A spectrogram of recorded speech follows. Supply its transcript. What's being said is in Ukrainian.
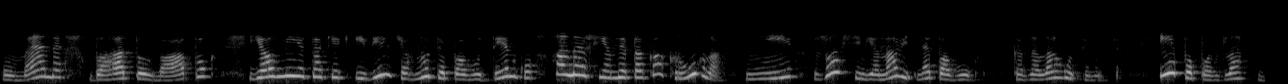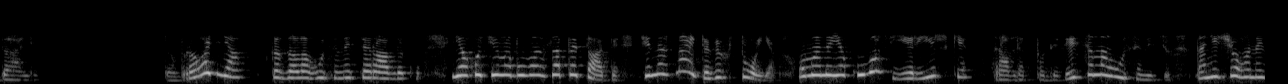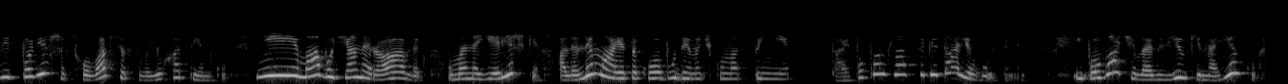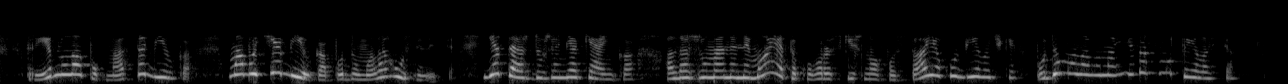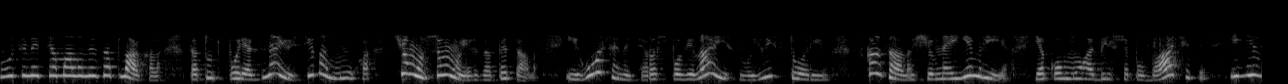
У мене багато лапок, я вмію так, як і він, тягнути павутинку, але ж я не така кругла. Ні, зовсім я навіть не павук, сказала гусениця і поповзла далі. Доброго дня, сказала гусениця равлику. Я хотіла б у вас запитати, чи не знаєте ви, хто я? У мене, як у вас, є ріжки. Равлик подивився на гусеницю та нічого не відповівши, сховався в свою хатинку. Ні, мабуть, я не равлик. У мене є ріжки, але немає такого будиночку на спині. Та й поповзла собі далі гусениця. І побачила, як з гілки на гілку стрибнула пухнаста білка. Мабуть, я білка, подумала гусениця. Я теж дуже м'якенька, але ж у мене немає такого розкішного хвоста, як у білочки, подумала вона і засмутилася. Гусениця мало не заплакала, та тут поряд з нею сіла муха. Чому сумуєш? запитала. І гусениця розповіла їй свою історію. Сказала, що в неї є мрія, якомога більше побачити і дізнатися.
